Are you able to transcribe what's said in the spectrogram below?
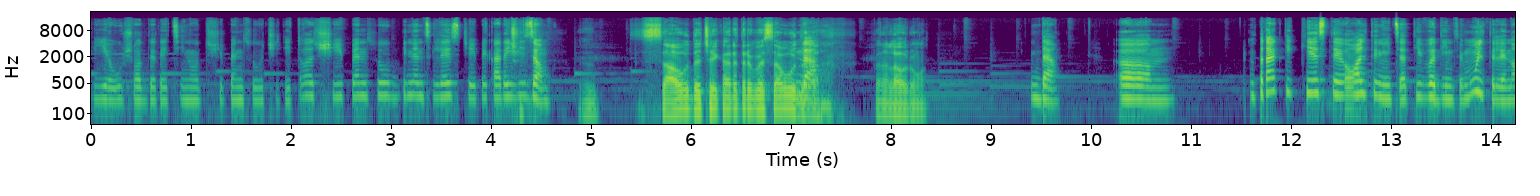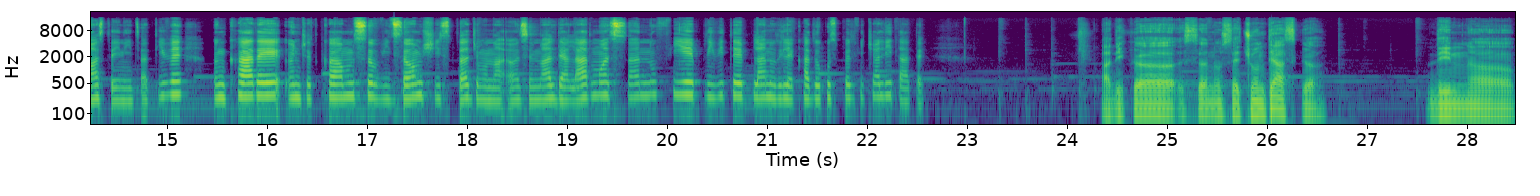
fie ușor de reținut și pentru cititor și pentru, bineînțeles, cei pe care îi vizăm. Sau de cei care trebuie să audă da. până la urmă. Da. Um, practic este o altă inițiativă dintre multele noastre inițiative în care încercăm să vizăm și să tragem un semnal de alarmă să nu fie privite planurile cadru cu superficialitate. Adică să nu se ciuntească din uh,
